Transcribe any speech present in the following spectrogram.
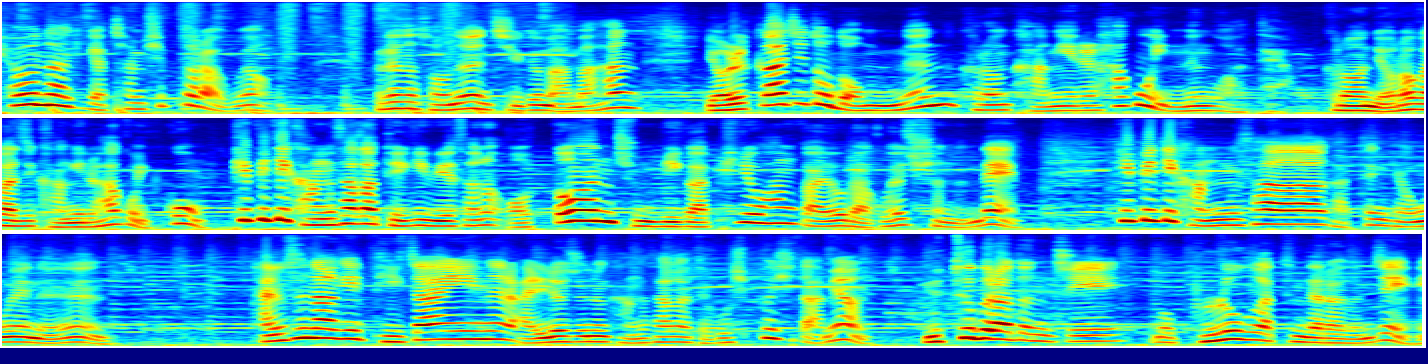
표현하기가 참 쉽더라고요. 그래서 저는 지금 아마 한 10가지도 넘는 그런 강의를 하고 있는 것 같아요. 그런 여러 가지 강의를 하고 있고 PPT 강사가 되기 위해서는 어떠한 준비가 필요한가요? 라고 해주셨는데 PPT 강사 같은 경우에는 단순하게 디자인을 알려주는 강사가 되고 싶으시다면 유튜브라든지 뭐 블로그 같은 데라든지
